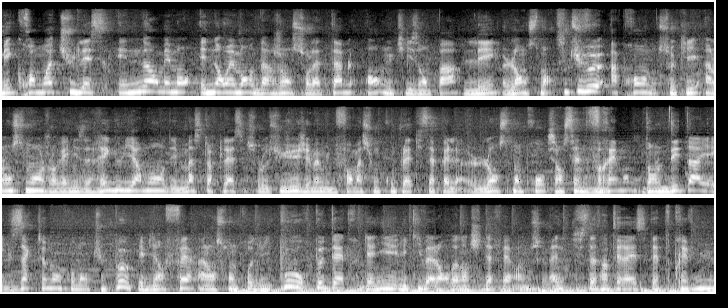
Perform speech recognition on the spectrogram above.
Mais crois-moi, tu laisses énormément, énormément d'argent sur la table en n'utilisant pas les lancements. Si tu veux apprendre ce qui est un lancement, j'organise régulièrement des masterclass sur le sujet. J'ai même une formation complète qui s'appelle Lancement Pro. J'enseigne vraiment dans le détail exactement comment tu peux eh bien, faire un lancement de produit pour peut-être gagner l'équivalent d'un chiffre d'affaires en une semaine. Si ça t'intéresse d'être prévenu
